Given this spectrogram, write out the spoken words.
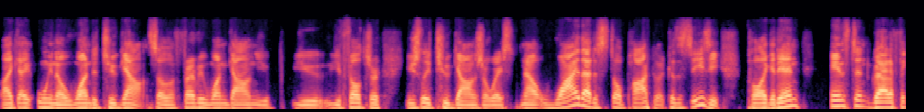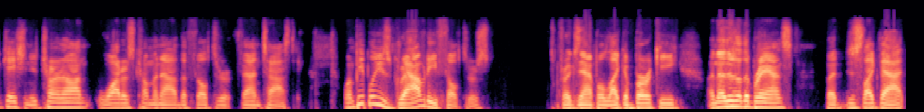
like a, you know one to two gallons. So for every one gallon you you you filter, usually two gallons are wasted. Now, why that is still popular? Because it's easy. Plug it in, instant gratification. You turn it on, water's coming out of the filter. Fantastic. When people use gravity filters, for example, like a Berkey, and there's other brands, but just like that,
